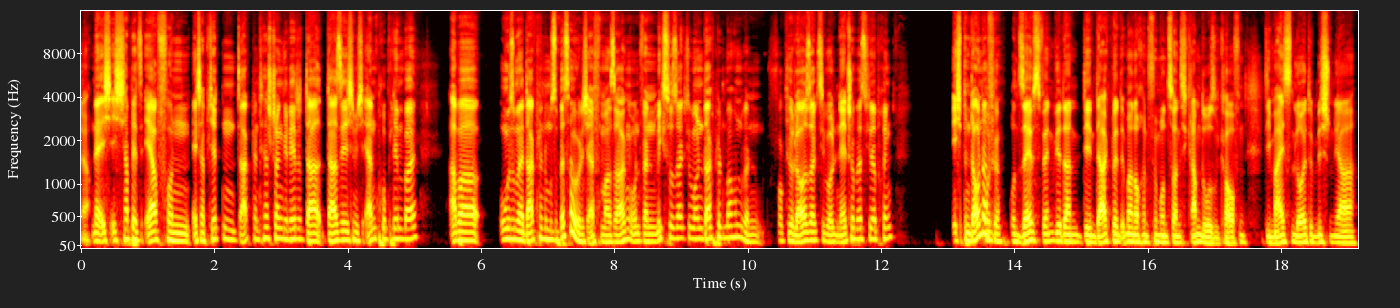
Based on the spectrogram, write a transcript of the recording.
Ja. Na, ich ich habe jetzt eher von etablierten Darkblend-Herstellern geredet. Da, da sehe ich mich eher ein Problem bei. Aber umso mehr Darkblend, umso besser, würde ich einfach mal sagen. Und wenn Mixo sagt, sie wollen Darkblend machen, wenn Foculau sagt, sie wollen Nature Base wiederbringen, ich bin down dafür. Und, und selbst wenn wir dann den Dark Blend immer noch in 25 Gramm Dosen kaufen, die meisten Leute mischen ja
